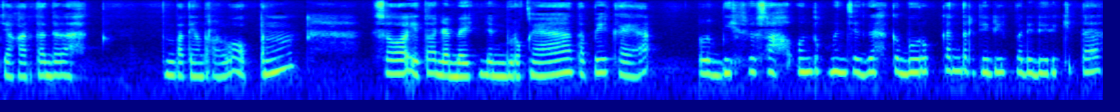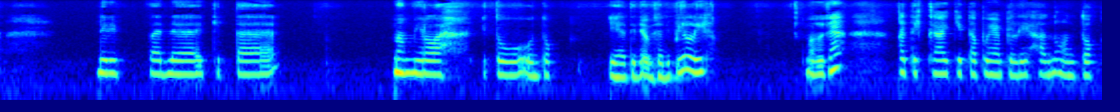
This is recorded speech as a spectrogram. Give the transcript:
Jakarta adalah tempat yang terlalu open so itu ada baik dan buruknya tapi kayak lebih susah untuk mencegah keburukan terjadi pada diri kita daripada kita memilah itu untuk ya tidak bisa dipilih. Maksudnya ketika kita punya pilihan untuk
